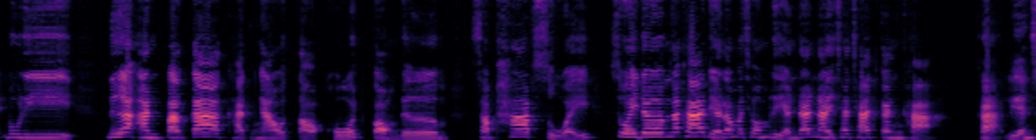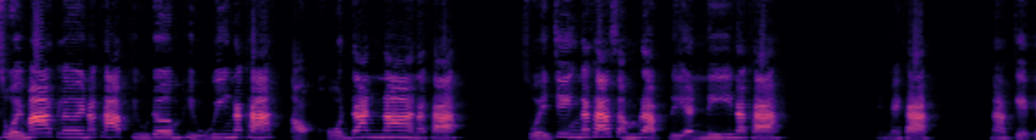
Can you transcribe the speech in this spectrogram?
ชรบุรี เนื้ออันปาก้าขัดเงาตอกโค้ดกล่องเดิม สภาพสวย สวยเดิมนะคะ เดี๋ยวเรามาชมเหรียญด้านในชัดๆกันค่ะ ค่ะ เหรียญสวยมากเลยนะคะ ผิวเดิมผิววิ้งนะคะ ตอกโค้ดด้านหน้านะคะ สวยจริงนะคะสำหรับเหรียญนี้นะคะ เห็นไหมคะน่าเก็บ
